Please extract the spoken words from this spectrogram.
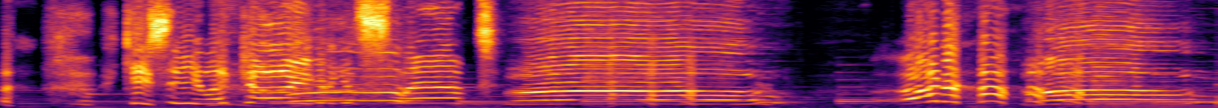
Casey, let go. You're gonna get slammed. Oh! Oh no. Oh! Oh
